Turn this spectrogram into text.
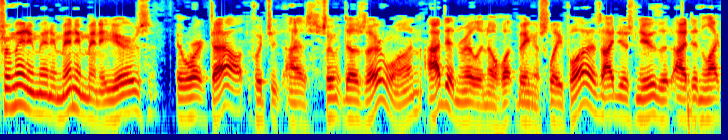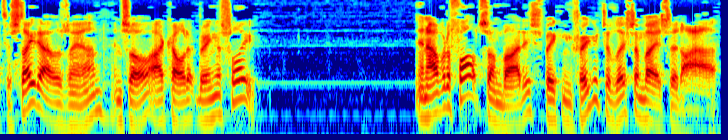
for many, many, many, many years, it worked out, which I assume it does to everyone. I didn't really know what being asleep was. I just knew that I didn't like the state I was in, and so I called it being asleep. And I would have fought somebody, speaking figuratively. Somebody said, ah,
